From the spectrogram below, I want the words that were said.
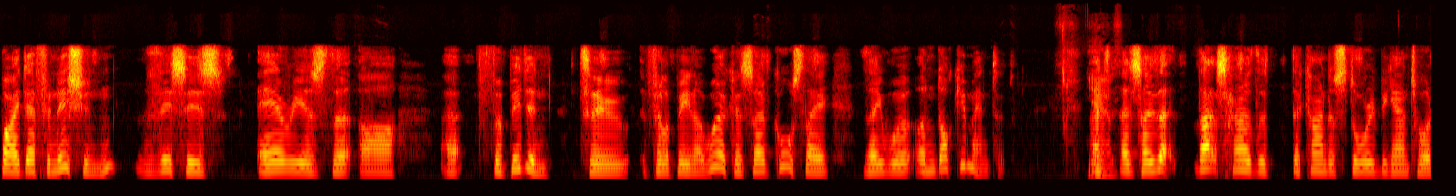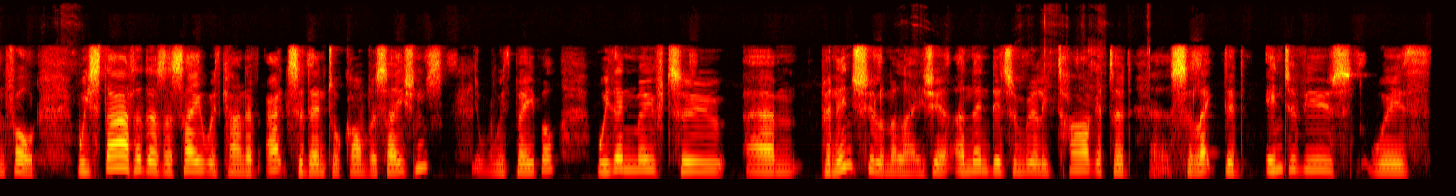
by definition, this is areas that are uh, forbidden to Filipino workers. So of course they they were undocumented, yeah. and, and so that that's how the the kind of story began to unfold. We started, as I say, with kind of accidental conversations with people. We then moved to um, Peninsular Malaysia and then did some really targeted, uh, selected interviews with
